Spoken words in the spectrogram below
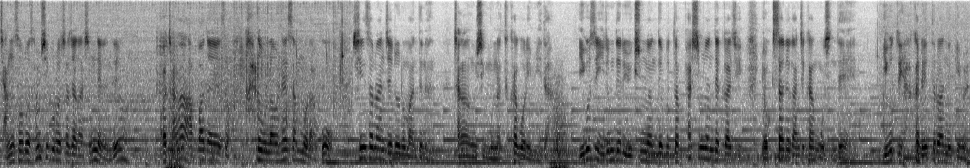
장소로 30으로 찾아가시면 되는데요. 어, 장항 앞바다에서 가득 올라온 해산물하고 신선한 재료로 만드는 장항 음식 문화 특화거리입니다. 이곳은 이름대로 60년대부터 80년대까지 역사를 간직한 곳인데 이것도 약간 레트로한 느낌을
